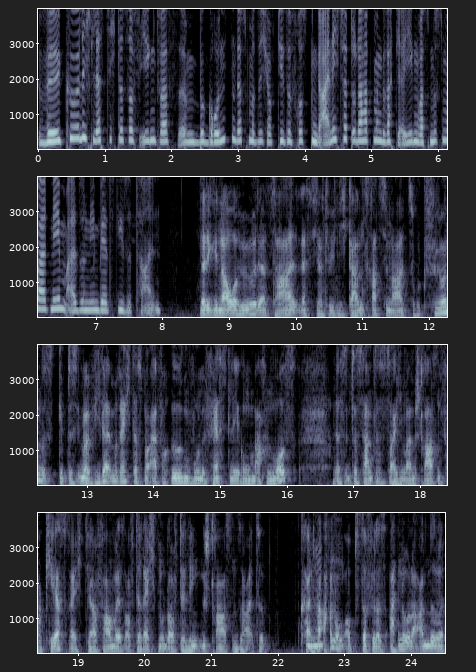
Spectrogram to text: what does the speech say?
willkürlich. Lässt sich das auf irgendwas ähm, begründen, dass man sich auf diese Fristen geeinigt geeinigt hat oder hat man gesagt, ja, irgendwas müssen wir halt nehmen, also nehmen wir jetzt diese Zahlen? Ja, die genaue Höhe der Zahl lässt sich natürlich nicht ganz rational zurückführen. Das gibt es immer wieder im Recht, dass man einfach irgendwo eine Festlegung machen muss. Das Interessante ist eigentlich immer im Straßenverkehrsrecht. Ja, fahren wir jetzt auf der rechten oder auf der linken Straßenseite? Keine mhm. Ahnung, ob es dafür das eine oder andere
